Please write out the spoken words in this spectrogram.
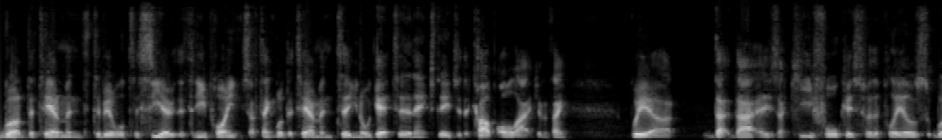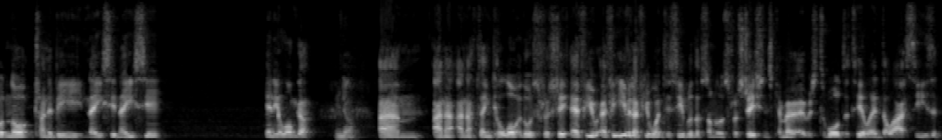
we're determined to be able to see out the three points. I think we're determined to, you know, get to the next stage of the cup, all that kind of thing. Where that that is a key focus for the players. We're not trying to be nicey nicey any longer. No. Um, and I, and I think a lot of those frustrations, if you if even if you want to see whether some of those frustrations came out, it was towards the tail end of last season,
